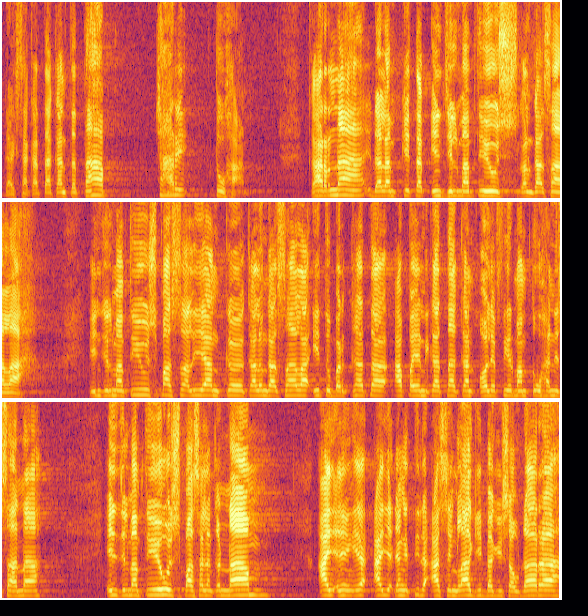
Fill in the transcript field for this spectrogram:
Dan saya katakan tetap cari Tuhan. Karena dalam kitab Injil Matius kalau nggak salah Injil Matius pasal yang ke kalau nggak salah itu berkata apa yang dikatakan oleh firman Tuhan di sana. Injil Matius pasal yang ke-6 ayat, ayat yang tidak asing lagi bagi saudara.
